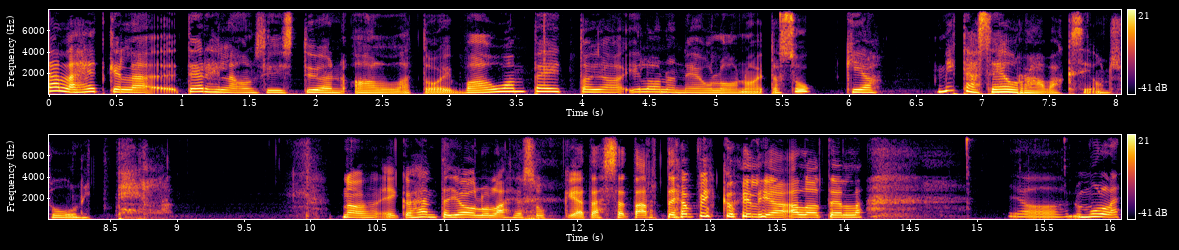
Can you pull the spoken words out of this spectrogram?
Tällä hetkellä Terhillä on siis työn alla toi vauvanpeitto ja Ilona neuloo noita sukkia. Mitä seuraavaksi on suunnitteilla? No eikö häntä joululahjasukkia tässä tarvitse jo pikkuhiljaa aloitella? Joo, no mulle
